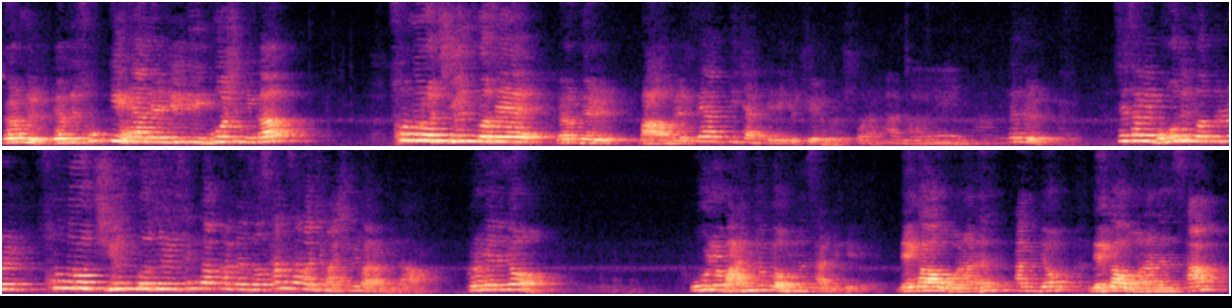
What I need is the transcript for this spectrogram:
여러분들, 여러분들 속기 해야 될 일들이 무엇입니까? 손으로 지은 것에 여러분들 마음을 빼앗기지 않게 되길 주의 이름으로 축원합니다. 여러분들 세상의 모든 것들을 손으로 지은 것을 생각하면서 상상하지 마시기 바랍니다. 그러면은요 오히려 만족이 없는 삶이 돼요. 내가 원하는 환경, 내가 원하는 삶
